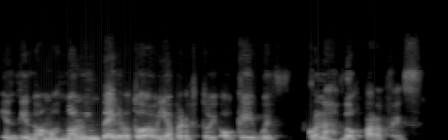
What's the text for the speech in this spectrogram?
entiendo ambos, no lo integro todavía, pero estoy ok with, con las dos partes.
